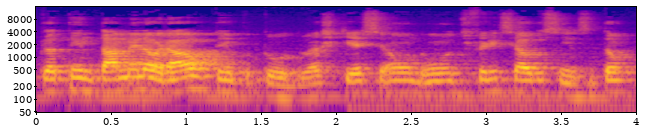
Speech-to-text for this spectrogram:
para tentar melhorar o tempo todo. Acho que esse é um, um diferencial da ciência. Então,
